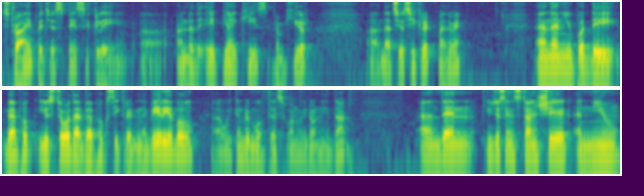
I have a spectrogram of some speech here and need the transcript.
Stripe, which is basically uh, under the API keys from here. Uh, that's your secret, by the way. And then you put the webhook, you store that webhook secret in a variable. Uh, we can remove this one, we don't need that. And then you just instantiate a new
